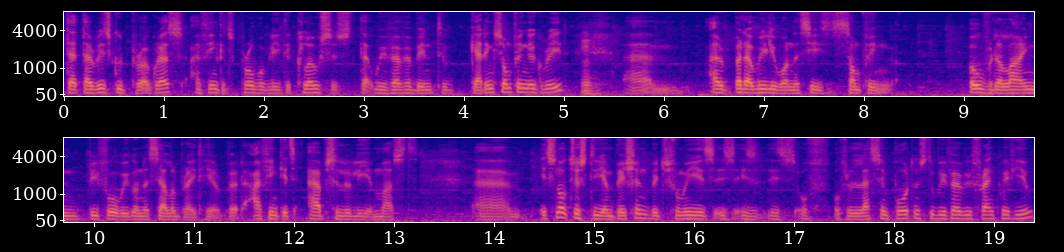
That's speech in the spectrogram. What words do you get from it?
that there is good progress. I think it's probably the closest that we've ever been to getting something agreed. Mm-hmm. Um, I, but I really want to see something over the line before we're going to celebrate here. But I think it's absolutely a must. Um, it's not just the ambition, which for me is, is, is, is of, of less importance, to be very frank with you.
